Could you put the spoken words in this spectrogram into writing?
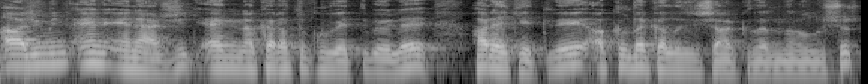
albümün en enerjik, en nakaratı kuvvetli böyle hareketli, akılda kalıcı şarkılarından oluşur.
